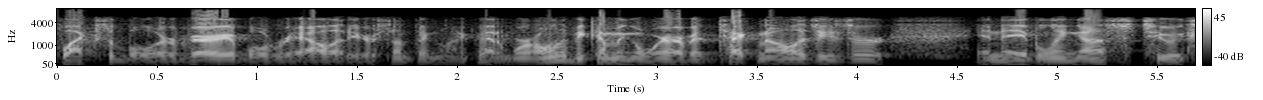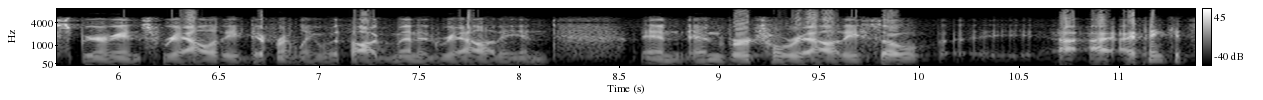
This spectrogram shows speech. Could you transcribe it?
flexible or variable reality or something like that. And we're only becoming aware of it. Technologies are enabling us to experience reality differently with augmented reality and and, and virtual reality. So I, I think it's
